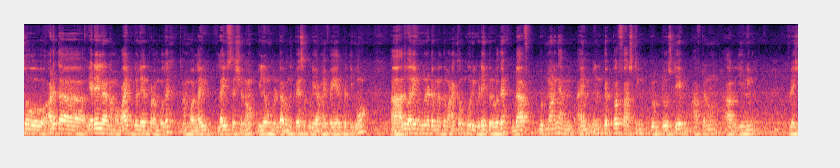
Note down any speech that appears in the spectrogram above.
ஸோ அடுத்த இடையில நம்ம வாய்ப்புகள் ஏற்படும் போது நம்ம லைவ் லைவ் செஷனோ இல்லை உங்கள்கிட்ட வந்து பேசக்கூடிய அமைப்பை ஏற்படுத்திக்குவோம். அதுவரை உங்களிடமிருந்து வணக்கம் கூறி விடைபெறுவது. Good off good morning I'm I am in pepper fasting to stay afternoon or evening flesh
